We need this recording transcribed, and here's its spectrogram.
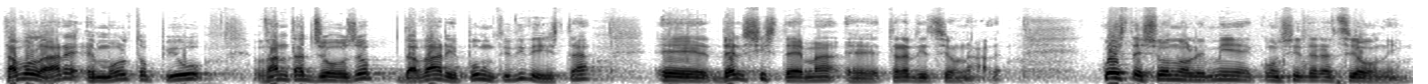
tavolare è molto più vantaggioso da vari punti di vista eh, del sistema eh, tradizionale. Queste sono le mie considerazioni.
